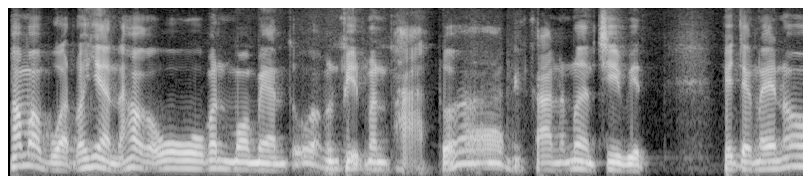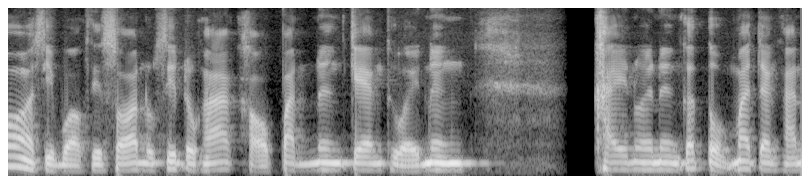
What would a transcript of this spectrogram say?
เฮามาบวชมาเฮียนเฮาก็โอ้มันบ่แม่นตัวมันผิดมันพลาดตัวการดำเนินชีวิตเฮ็ดจังไดน้อสิบอกสิสอนลูกศิษย์ลูกหาข้าปั้นหนึงแกงถ้วยหนึง ไข่หน่วยหนึ่งก็ตกมาจังหัน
